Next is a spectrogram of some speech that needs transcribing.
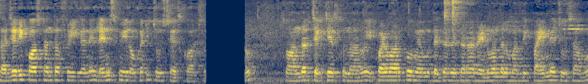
సర్జరీ కాస్ట్ అంతా ఫ్రీగానే లెన్స్ మీరు ఒకటి చూస్ చేసుకోవాలి అందరు చెక్ చేసుకున్నారు. ఇప్పటి వరకు మేము దగ్గర దగ్గర రెండు వందల మంది పైనే చూసాము.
